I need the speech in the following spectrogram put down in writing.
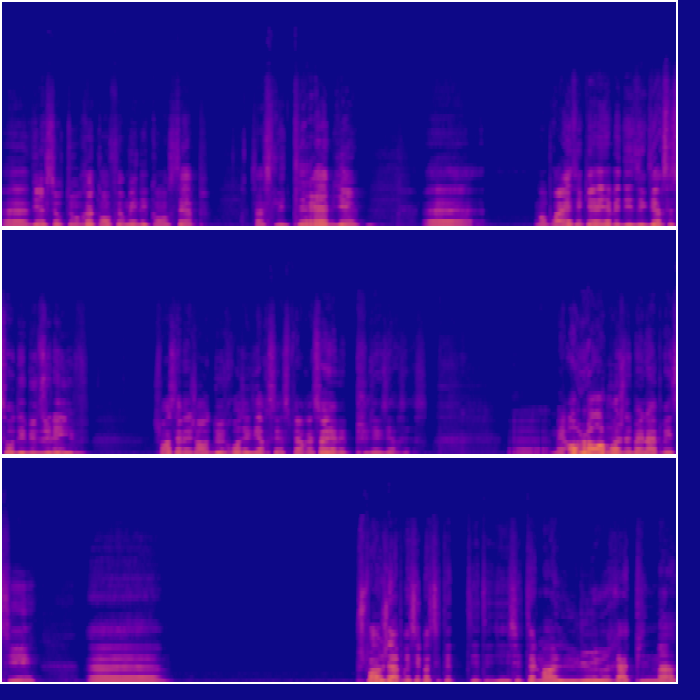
Vient surtout reconfirmer des concepts. Ça se lit très bien. Mon problème, c'est qu'il y avait des exercices au début du livre. Je pense qu'il y avait genre 2-3 exercices, puis après ça, il y avait plus d'exercices. Mais overall, moi, je l'ai bien apprécié. Euh, je pense que je l'ai apprécié parce qu'il s'est tellement lu rapidement.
